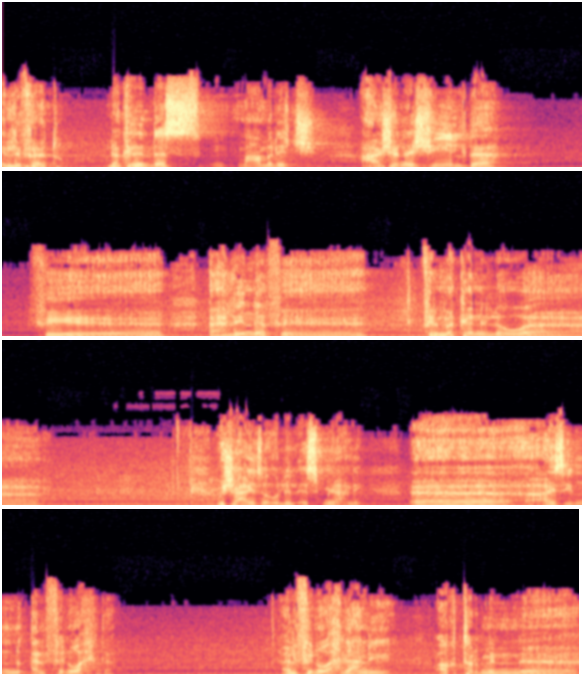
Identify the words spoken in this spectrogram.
اللي فاتوا. لكن الناس ما عملتش. عشان أشيل ده في أهلنا في في المكان اللي هو مش عايز أقول الاسم يعني آه عايزين 2000 وحدة. 2000 وحدة يعني أكتر من آه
